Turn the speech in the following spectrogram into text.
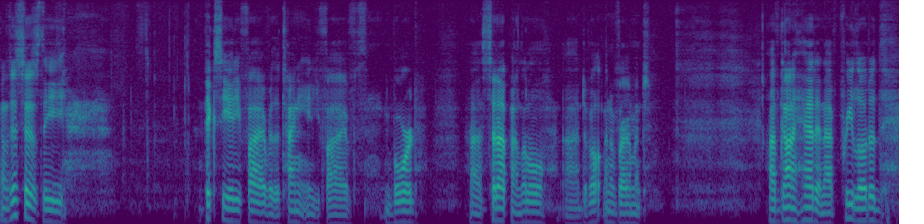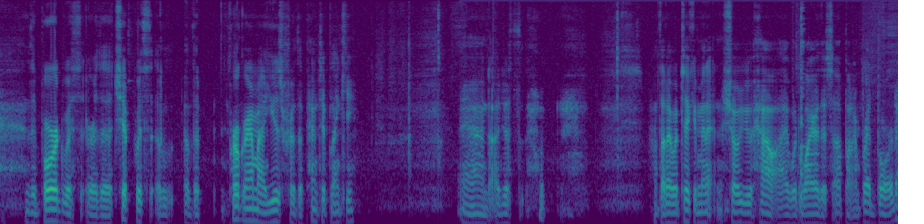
Now this is the Pixie 85 or the Tiny 85 board uh, set up in a little uh, development environment. I've gone ahead and I've preloaded the board with, or the chip with uh, the program I use for the Pente Blinky. And I just, I thought I would take a minute and show you how I would wire this up on a breadboard.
